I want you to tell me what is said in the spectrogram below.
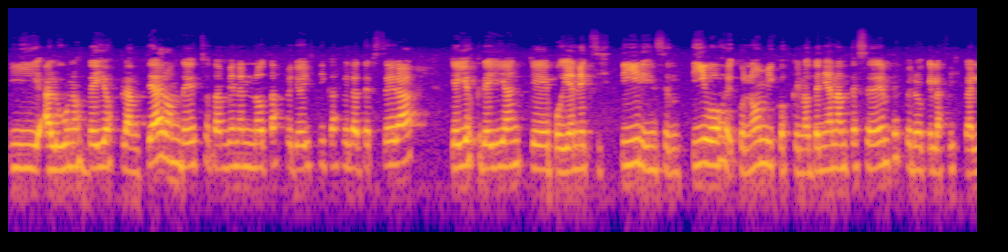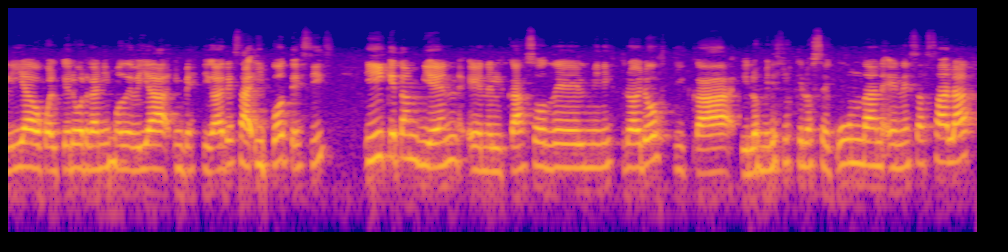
y algunos de ellos plantearon, de hecho, también en notas periodísticas de la tercera, que ellos creían que podían existir incentivos económicos que no tenían antecedentes, pero que la Fiscalía o cualquier organismo debía investigar esa hipótesis y que también en el caso del ministro Aróstica y los ministros que lo secundan en esa sala,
